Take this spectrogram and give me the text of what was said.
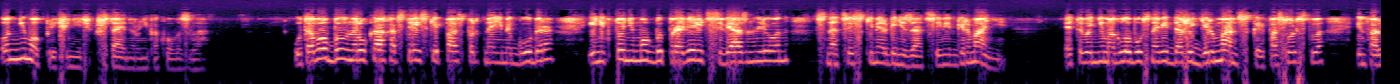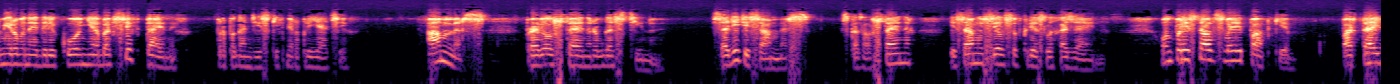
он не мог причинить Штайнеру никакого зла. У того был на руках австрийский паспорт на имя Губера, и никто не мог бы проверить, связан ли он с нацистскими организациями в Германии. Этого не могло бы установить даже германское посольство, информированное далеко не обо всех тайных пропагандистских мероприятиях. Аммерс провел Штайнера в гостиную. «Садитесь, Аммерс», — сказал Штайнер, и сам уселся в кресло хозяина. Он полистал в своей папке. «Портай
